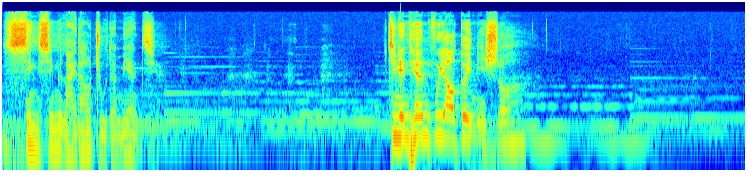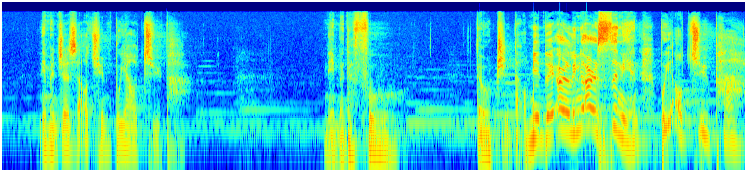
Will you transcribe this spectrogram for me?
信心来到主的面前。今天天父要对你说：“你们这小群不要惧怕。”你们的父都知道，面对二零二四年，不要惧怕。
